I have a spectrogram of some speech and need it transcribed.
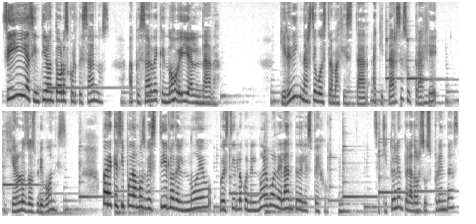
Sí, asintieron todos los cortesanos, a pesar de que no veían nada. ¿Quiere dignarse vuestra majestad a quitarse su traje? Dijeron los dos bribones, para que así podamos vestirlo del nuevo, vestirlo con el nuevo delante del espejo. Se quitó el emperador sus prendas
